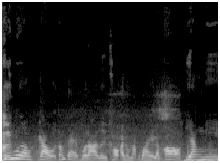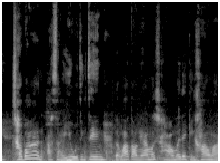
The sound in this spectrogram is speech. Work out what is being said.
พื้นเมืองเก่าตั้งแต่โบราณเลยเขาอนุรักษ์ไว้แล้วก็ยังมีชาวบ้านอาศัยอยู่จริง ๆ แต่ว่าตอนนี้เมื่อเช้าไม่ได้กินข้าวมา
